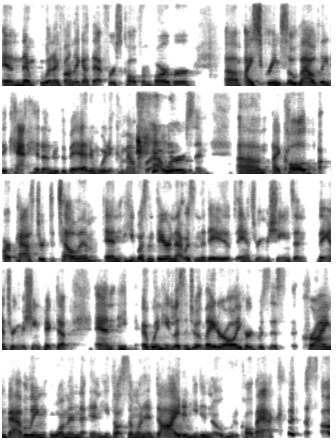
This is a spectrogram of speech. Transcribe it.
and then when I finally got that first call from Barbour, um, I screamed so loudly the cat hid under the bed and wouldn't come out for hours. and um, I called our pastor to tell him, and he wasn't there. And that was in the day of answering machines, and the answering machine picked up. And he, when he listened to it later, all he heard was this crying, babbling woman, and he thought someone had died, and he didn't know who to call back. so,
